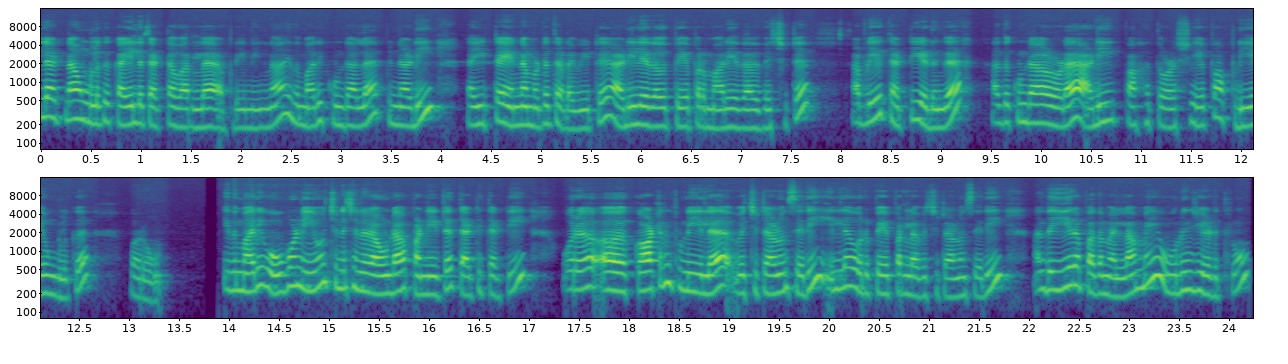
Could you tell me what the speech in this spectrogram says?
இல்லாட்டினா உங்களுக்கு கையில் தட்டை வரல அப்படின்னிங்கன்னா இது மாதிரி குண்டால் பின்னாடி லைட்டாக எண்ணெய் மட்டும் தடவிட்டு அடியில் ஏதாவது பேப்பர் மாதிரி ஏதாவது வச்சுட்டு அப்படியே தட்டி எடுங்க. அந்த குண்டாலோட அடி பாகத்தோட ஷேப் அப்படியே உங்களுக்கு வரும். இது மாதிரி ஒவ்வொன்றையும் சின்ன சின்ன ரவுண்டாக பண்ணிவிட்டு தட்டி தட்டி ஒரு காட்டன் துணியில் வச்சுட்டாலும் சரி இல்லை ஒரு பேப்பரில் வச்சுட்டாலும் சரி அந்த ஈரப்பதம் எல்லாமே உறிஞ்சி எடுத்துரும்.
